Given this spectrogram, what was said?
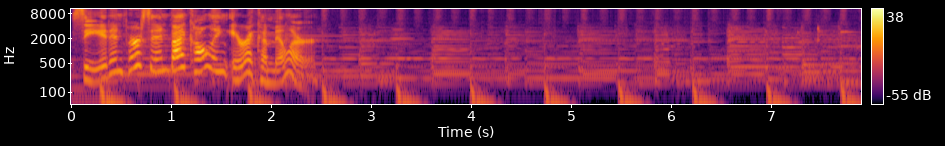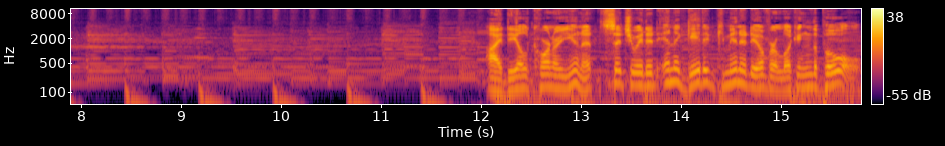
See it in person by calling Erica Miller. Ideal corner unit situated in a gated community overlooking the pool.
